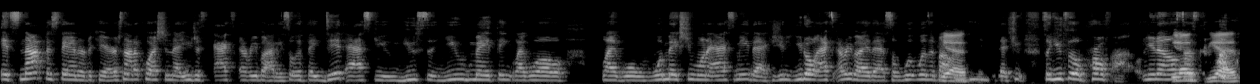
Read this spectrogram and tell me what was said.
it's not the standard of care. It's not a question that you just ask everybody. So if they did ask you, you you may think like, well, like, well, what makes you want to ask me that? Because you, you don't ask everybody that. So what was about yes. that you so you feel profiled, you know? Yes, so, yes.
